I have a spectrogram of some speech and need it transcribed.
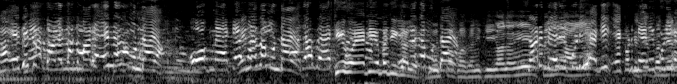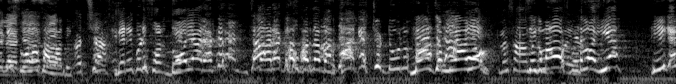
ਹਾਂ ਇਹਦੇ ਘਰ ਵਾਲੇ ਨੇ ਮੈਨੂੰ ਮਾਰਿਆ। ਇਹਨਾਂ ਦਾ ਮੁੰਡਾ ਆ। ਉਹ ਮੈਂ ਕਿਹਾ ਇਹਨਾਂ ਦਾ ਮੁੰਡਾ ਆ। ਕੀ ਹੋਇਆ ਕੀ ਹੈ ਭਾਜੀ ਗੱਲ? ਇਹਨਾਂ ਦਾ ਮੁੰਡਾ ਆ। ਪਤਾ ਨਹੀਂ ਕੀ ਗੱਲ ਹੈ ਇਹ ਸਰ ਮੇਰੀ ਕੁੜੀ। ਹੈਗੀ ਇੱਕ ਮਿੰਟ ਮੇਰੀ ਕੁੜੀ ਹੈਗੀ ਲੈ ਕੇ 16 ਆਏ ਸਾਲਾਂ ਦੀ। ਅੱਛਾ। ਮੇਰੀ ਕੁੜੀ 2008 17 ਅਕਤੂਬਰ ਦਾ ਬਰਥ ਆ ਕੇ ਚੁੱਡੂ ਨੂੰ ਮੈਂ ਜੰਮਿਆ ਨੂੰ। ਸਿਗਮਾ ਹਸਪੀਟਲ ਹੋਈ ਆ। ਠੀਕ ਹੈ?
